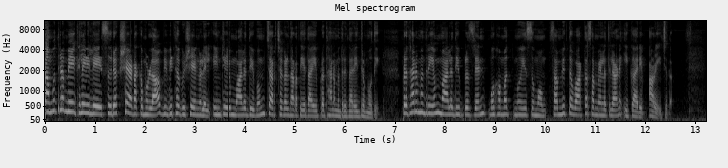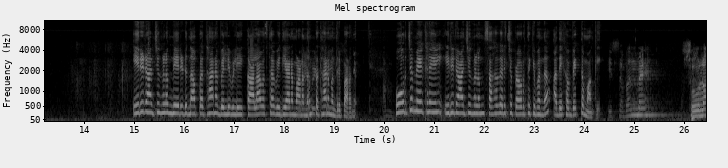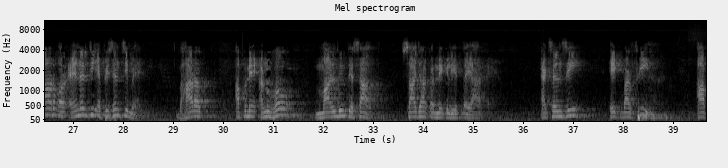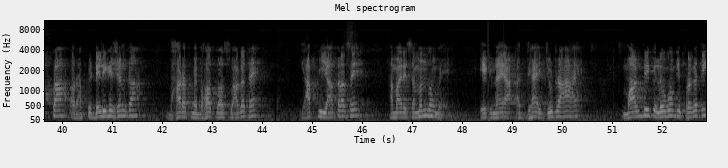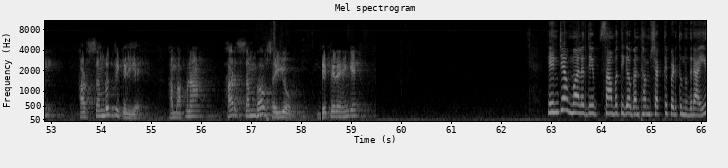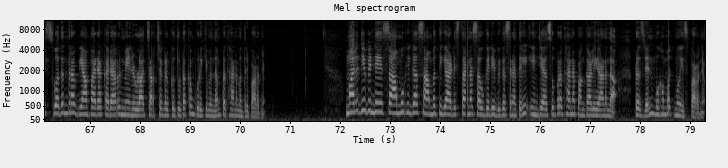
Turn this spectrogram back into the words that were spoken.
സമുദ്രമേഖലയിലെ സുരക്ഷയടക്കമുള്ള വിവിധ വിഷയങ്ങളിൽ ഇന്ത്യയും മാലദ്വീപും ചർച്ചകൾ നടത്തിയതായി പ്രധാനമന്ത്രി നരേന്ദ്രമോദി. പ്രധാനമന്ത്രിയും മാലദ്വീപ് പ്രസിഡന്റ് മുഹമ്മദ് മുയിസുമും സംയുക്ത വാർത്താ സമ്മേളനത്തിലാണ് ഇക്കാര്യം അറിയിച്ചത്. ഇരു രാജ്യങ്ങളും നേരിടുന്ന പ്രധാന വെല്ലുവിളി കാലാവസ്ഥാ വ്യതിയാനമാണെന്നും പ്രധാനമന്ത്രി പറഞ്ഞു. ഊർജ മേഖലയിൽ ഇരു രാജ്യങ്ങളും സഹകരിച്ച് പ്രവർത്തിക്കുമെന്ന് അദ്ദേഹം വ്യക്തമാക്കി. സോളാർ എനർജി എഫിഷ്യൻസി ഭാരത് अपने अनुभव मालदीव के साथ साझा करने के लिए तैयार है। एक्सेलेंसी एक बार फिर आपका और आपके डेलीगेशन का भारत में बहुत बहुत स्वागत है। आपकी यात्रा से हमारे संबंधों में एक नया अध्याय जुड़ रहा है। मालदीव के लोगों की प्रगति और समृद्धि के लिए हम अपना हर संभव सहयोग देते रहेंगे। ഇന്ത്യ മാലദ്വീപ് സാമ്പത്തിക ബന്ധം ശക്തിപ്പെടുത്തുന്നതിനായി സ്വതന്ത്ര വ്യാപാര കരാറിന്മേലുള്ള ചർച്ചകൾക്ക് തുടക്കം കുറിക്കുമെന്നും പ്രധാനമന്ത്രി പറഞ്ഞു. മാലദ്വീപിന്റെ സാമൂഹിക സാമ്പത്തിക അടിസ്ഥാന സൌകര്യ വികസനത്തിൽ ഇന്ത്യ സുപ്രധാന പങ്കാളിയാണെന്ന് പ്രസിഡന്റ് മുഹമ്മദ് മൊയ്സ് പറഞ്ഞു.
